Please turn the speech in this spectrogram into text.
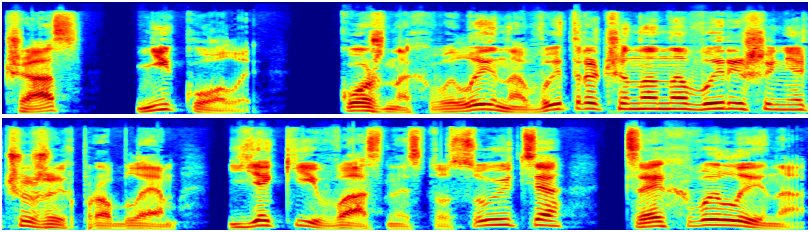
час ніколи. Кожна хвилина витрачена на вирішення чужих проблем, які вас не стосуються, це хвилина,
